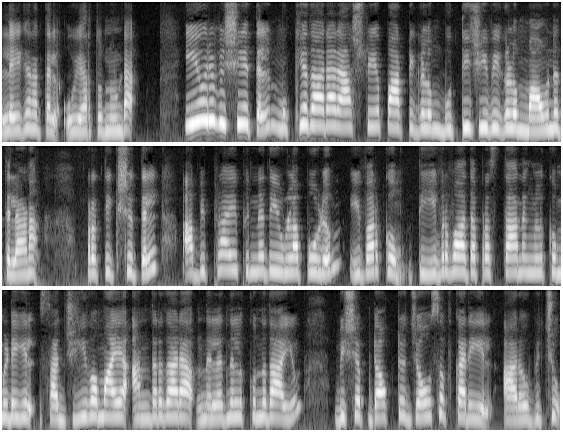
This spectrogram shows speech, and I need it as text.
ലേഖനത്തിൽ ഉയർത്തുന്നുണ്ട്. ഈ ഒരു വിഷയത്തിൽ മുഖ്യധാര രാഷ്ട്രീയ പാർട്ടികളും ബുദ്ധിജീവികളും മൗനത്തിലാണ്. പ്രത്യക്ഷത്തിൽ അഭിപ്രായ ഭിന്നതയുള്ളപ്പോഴും ഇവർക്കും തീവ്രവാദ പ്രസ്ഥാനങ്ങൾക്കുമിടയിൽ സജീവമായ അന്തർധാര നിലനിൽക്കുന്നതായും ബിഷപ്പ് ഡോക്ടർ ജോസഫ് കരിയിൽ ആരോപിച്ചു.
